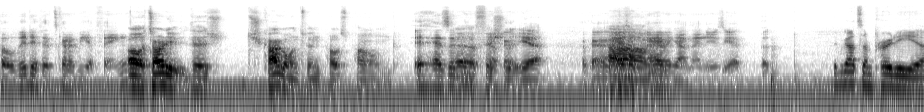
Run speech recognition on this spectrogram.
COVID if it's going to be a thing. Oh, it's already the Ch- Chicago one's been postponed It hasn't uh, been? officially. Okay. Yeah. Okay, I, haven't, Um, I haven't gotten that news yet, but They've got some pretty uh,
